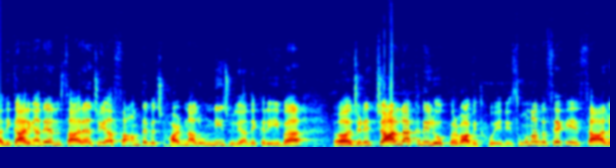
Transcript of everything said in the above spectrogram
ਅਧਿਕਾਰੀਆਂ ਦੇ ਅਨੁਸਾਰ ਅਜੇ ਅਸਾਮ ਦੇ ਵਿੱਚ ਹੜ੍ਹ ਨਾਲ 19 ਜ਼ਿਲ੍ਹਿਆਂ ਦੇ ਕਰੀਬ ਜਿਹੜੇ 4 ਲੱਖ ਦੇ ਲੋਕ ਪ੍ਰਭਾਵਿਤ ਹੋਏ ਨੇ। ਸੋ ਉਹਨਾਂ ਦੱਸਿਆ ਕਿ ਇਸ ਸਾਲ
